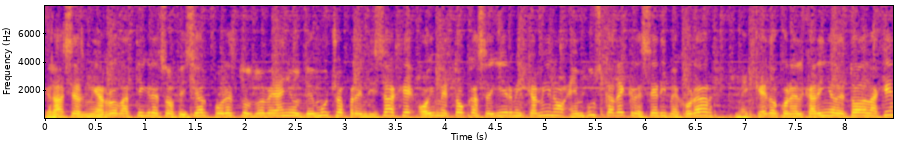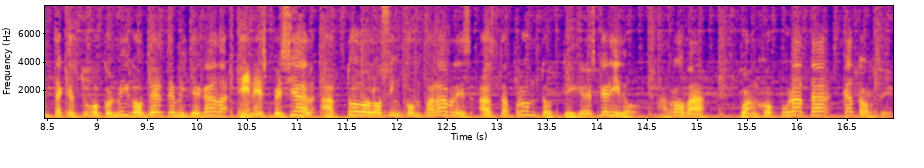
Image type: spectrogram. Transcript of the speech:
Gracias mi arroba Tigres Oficial por estos nueve años de mucho aprendizaje. Hoy me toca seguir mi camino en busca de crecer y mejorar. Me quedo con el cariño de toda la gente que estuvo conmigo desde mi llegada, en especial a todos los incomparables. Hasta pronto, Tigres querido. Arroba Juanjo Purata 14.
